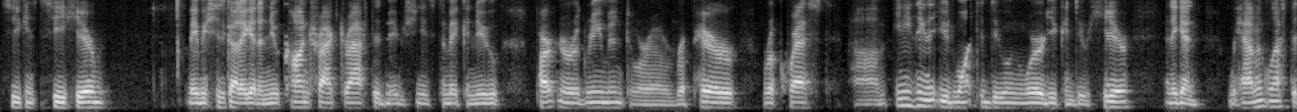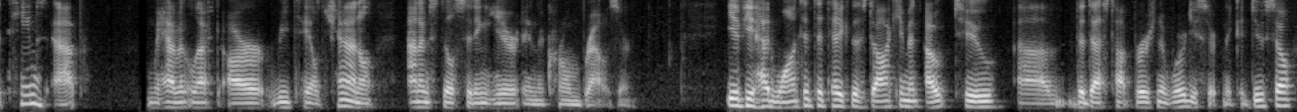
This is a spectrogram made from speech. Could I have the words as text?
So you can see here, maybe she's got to get a new contract drafted. Maybe she needs to make a new partner agreement or a repair request. Um, anything that you'd want to do in Word, you can do here. And again, we haven't left the Teams app. We haven't left our retail channel, and I'm still sitting here in the Chrome browser. If you had wanted to take this document out to um, the desktop version of Word, you certainly could do so.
